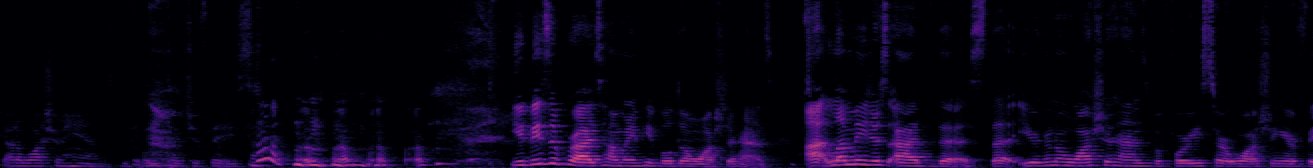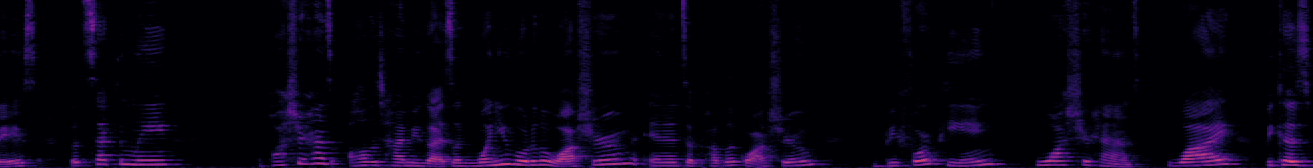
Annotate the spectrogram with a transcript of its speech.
gotta wash your hands before you touch your face. You'd be surprised how many people don't wash their hands. Uh, let me just add this that you're gonna wash your hands before you start washing your face. But secondly, wash your hands all the time, you guys. Like when you go to the washroom and it's a public washroom, before peeing, wash your hands. Why? Because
